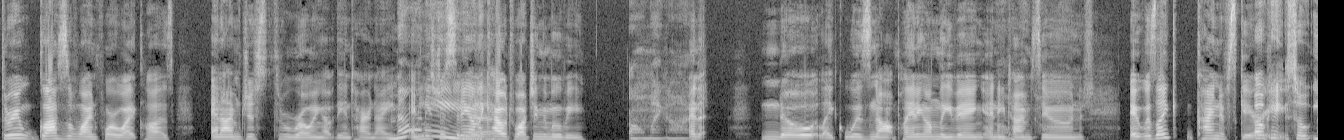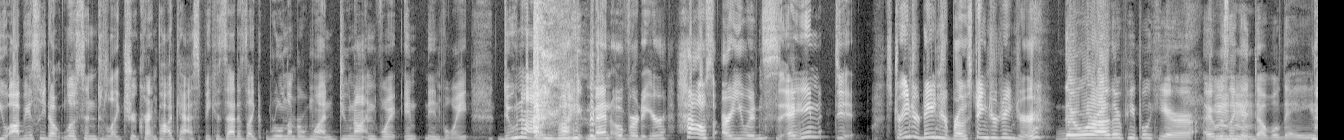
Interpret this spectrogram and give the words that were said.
three glasses of wine, four White Claws, and I'm just throwing up the entire night. And he's just sitting on the couch watching the movie, Oh my gosh. and no, like was not planning on leaving anytime oh soon. It was like kind of scary. Okay, so you obviously don't listen to like true crime podcasts because that is like rule number one: do not invite, in, invite, do not invite men over to your house. Are you insane? D- stranger danger, bro. Stranger danger. there were other people here. It was Mm-hmm. like a double date,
